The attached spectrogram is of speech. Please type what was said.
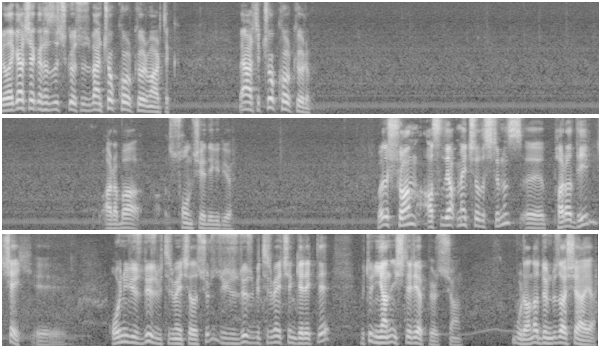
Yola gerçekten hızlı çıkıyorsunuz. Ben çok korkuyorum artık. Ben artık çok korkuyorum. Araba son şeyde gidiyor. Bu arada şu an asıl yapmaya çalıştığımız e, para değil şey e, oyunu %100 bitirmeye çalışıyoruz. %100 bitirme için gerekli bütün yan işleri yapıyoruz şu an. Buradan da dümdüz aşağıya.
